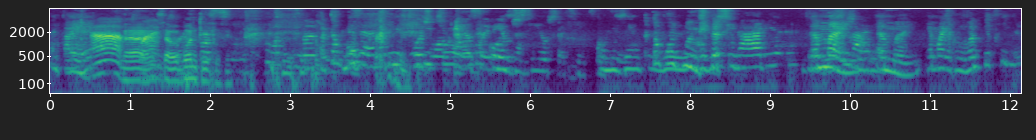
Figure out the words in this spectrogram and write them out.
Então, ah, é? Ah, ah isso é uma boa notícia. Então, mas a Maria depois logo pensaríamos sim, eu sei, sim. Como exemplo, então, concluímos que a mãe, a mãe é mais relevante que a filha.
